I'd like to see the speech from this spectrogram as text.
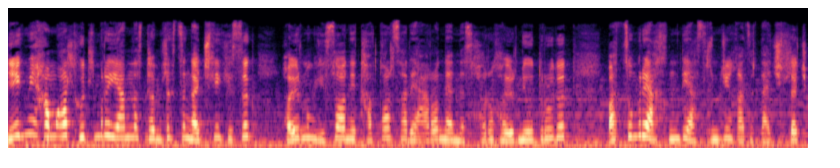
Нийгмийн хамгаалалт хөдөлмөрийн яамнаас томилогдсон ажлын хэсэг 2009 оны 5 дугаар сарын 18-наас 22-ны өдрүүдэд Батцөмрийн ахмадын асрамжийн газарт ажиллаж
